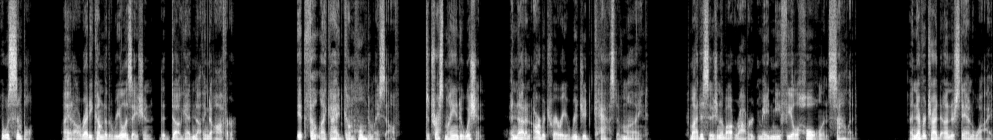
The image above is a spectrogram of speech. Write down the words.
It was simple. I had already come to the realization that Doug had nothing to offer. It felt like I had come home to myself, to trust my intuition, and not an arbitrary, rigid cast of mind. My decision about Robert made me feel whole and solid. I never tried to understand why.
